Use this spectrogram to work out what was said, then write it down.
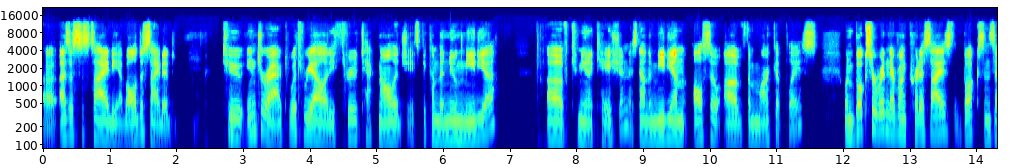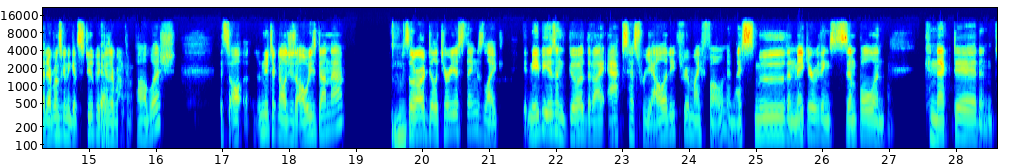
uh, as a society have all decided to interact with reality through technology it's become the new media of communication it's now the medium also of the marketplace when books were written everyone criticized books and said everyone's going to get stupid because yeah. everyone can publish it's all new technology has always done that mm-hmm. so there are deleterious things like it maybe isn't good that i access reality through my phone and i smooth and make everything simple and connected and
